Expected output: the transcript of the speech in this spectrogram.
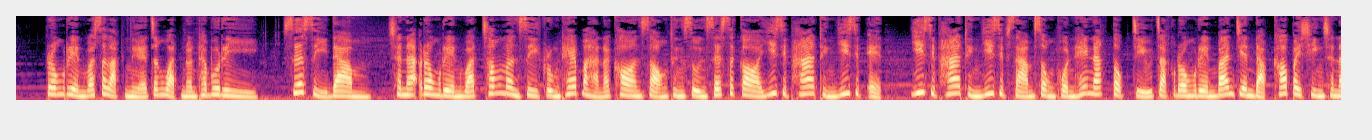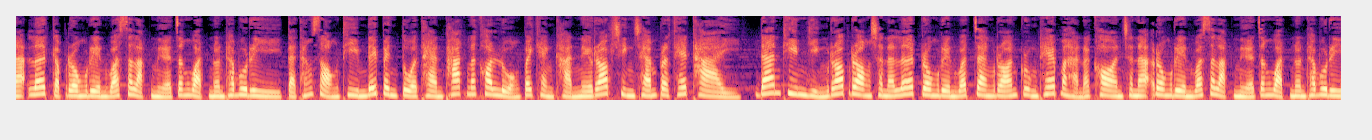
6โรงเรียนวัสลักเหนือจังหวัดนนทบุรี เสื้อสีดำ ชนะโรงเรียนวัดช่องนนทรีกรุงเทพมหานคร 2-0 เซสกอร์ 25-21 25-23 ส่งผลให้นักตบจิ๋วจากโรงเรียนบ้านเจียนดับเข้าไปชิงชนะเลิศกับโรงเรียนวัดสลักเหนือจังหวัดนนทบุรี แต่ทั้งสองทีมได้เป็นตัวแทนภาคนครหลวงไปแข่งขันในรอบชิงแชมป์ประเทศไทย ด้านทีมหญิงรอบรองชนะเลิศโรงเรียนวัดแจงร้อนกรุงเทพมหานคร ชนะโรงเรียนวัดสลักเหนือจังหวัดนนทบุรี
